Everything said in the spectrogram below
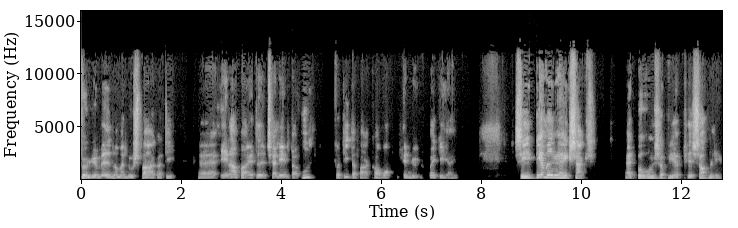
følge med, når man nu sparker de øh, indarbejdede talenter ud, fordi der bare kommer en ny regering. Se, dermed vil jeg ikke sagt, at bogen så bliver kedsommelig.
